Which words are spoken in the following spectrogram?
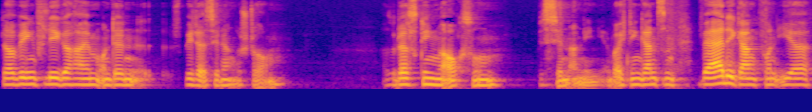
da wegen Pflegeheim. Und dann später ist sie dann gestorben. Also das ging mir auch so ein bisschen an die Nieren, weil ich den ganzen Werdegang von ihr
